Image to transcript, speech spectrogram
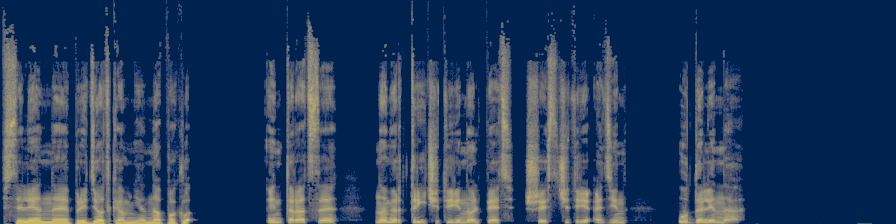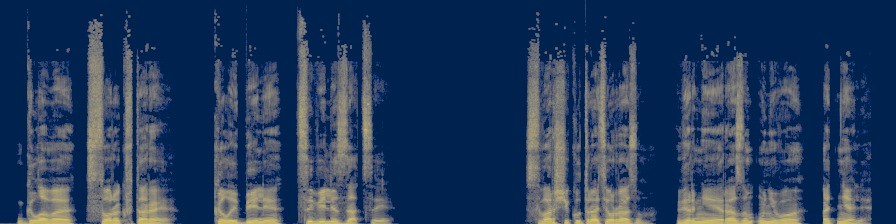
Вселенная придет ко мне на покло... Интерация номер 3405-641 удалена. Глава 42. Колыбели цивилизации. Сварщик утратил разум. Вернее, разум у него отняли.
